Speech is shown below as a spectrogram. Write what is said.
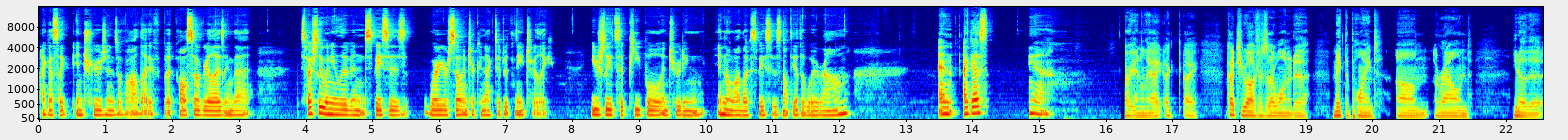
I guess like intrusions of wildlife, but also realizing that especially when you live in spaces where you're so interconnected with nature, like usually it's the people intruding in the wildlife spaces, not the other way around. And I guess yeah. Sorry, Emily. I, I, I cut you off just because I wanted to make the point um, around, you know, the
